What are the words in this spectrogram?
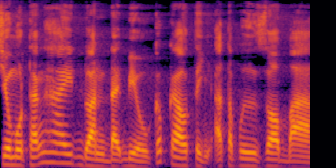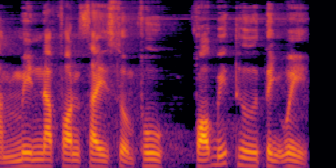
Chiều 1 tháng 2, đoàn đại biểu cấp cao tỉnh Atapu do bà Minafon Say Sổm Phu, Phó Bí thư tỉnh ủy,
